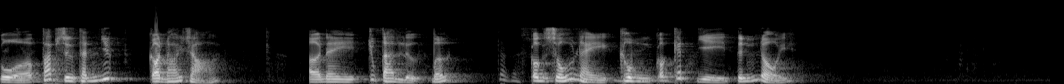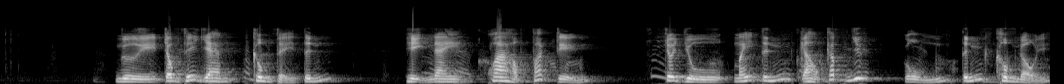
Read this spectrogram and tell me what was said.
của Pháp Sư Thánh Nhất có nói rõ, ở đây chúng ta lược bớt. Con số này không có cách gì tính nổi. Người trong thế gian không thể tính. Hiện nay khoa học phát triển, cho dù máy tính cao cấp nhất cũng tính không nổi.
